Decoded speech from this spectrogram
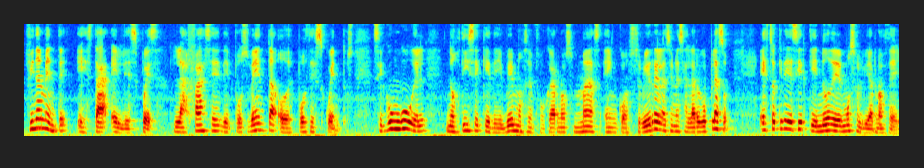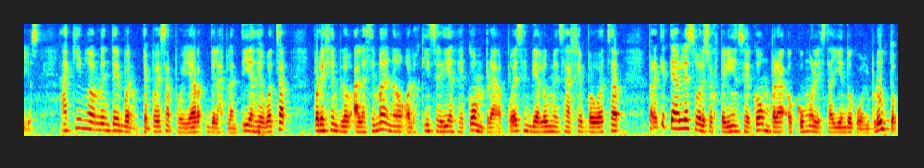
Finalmente está el después, la fase de postventa o después descuentos. Según Google nos dice que debemos enfocarnos más en construir relaciones a largo plazo. Esto quiere decir que no debemos olvidarnos de ellos. Aquí nuevamente, bueno, te puedes apoyar de las plantillas de WhatsApp. Por ejemplo, a la semana o a los 15 días de compra, puedes enviarle un mensaje por WhatsApp para que te hable sobre su experiencia de compra o cómo le está yendo con el producto.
